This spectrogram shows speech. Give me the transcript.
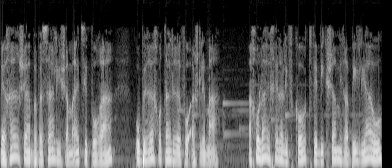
לאחר שהבבא סאלי שמע את סיפורה, הוא בירך אותה לרפואה שלמה. החולה החלה לבכות וביקשה מרבי אליהו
